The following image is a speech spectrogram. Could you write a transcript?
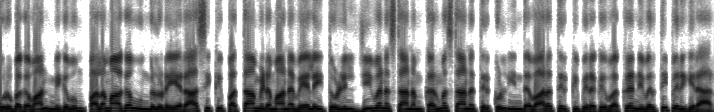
குருபகவான் மிகவும் பலமாக உங்களுடைய ராசிக்கு பத்தாமிடமான வேலை தொழில் ஜீவனஸ்தானம் கர்மஸ்தானத்திற்குள் இந்த வாரத்திற்கு பிறகு வக்ர நிவர்த்தி பெறுகிறார்.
